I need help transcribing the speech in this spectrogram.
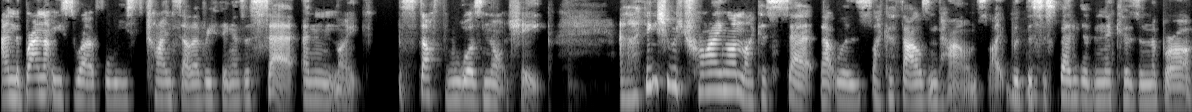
And the brand that we used to work for we used to try and sell everything as a set and like the stuff was not cheap and i think she was trying on like a set that was like a thousand pounds like with the mm-hmm. suspended knickers and the bra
